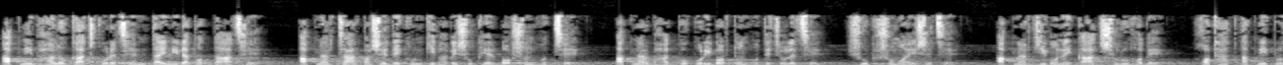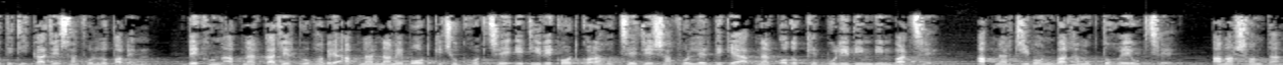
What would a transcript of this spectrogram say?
আপনি ভালো কাজ করেছেন, তাই নিরাপত্তা আছে। আপনার চারপাশে দেখুন কীভাবে সুখের বর্ষণ হচ্ছে। আপনার ভাগ্য পরিবর্তন হতে চলেছে। শুভ সময় এসেছে। আপনার জীবনে কাজ শুরু হবে। হঠাৎ আপনি প্রতিটি কাজে সাফল্য পাবেন। দেখুন আপনার কাজের প্রভাবে আপনার নামে বট কিছু ঘটছে, এটি রেকর্ড করা হচ্ছে যে সাফল্যের দিকে আপনার পদক্ষেপগুলি দিন দিন বাড়ছে। আপনার জীবন বাধামুক্ত হয়ে উঠছে। আমার সন্তান,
